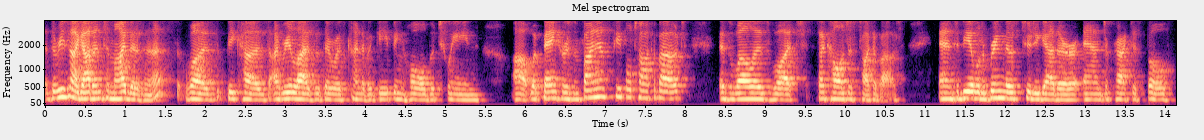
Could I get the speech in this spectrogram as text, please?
the reason I got into my business was because I realized that there was kind of a gaping hole between uh, what bankers and finance people talk about, as well as what psychologists talk about. And to be able to bring those two together and to practice both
